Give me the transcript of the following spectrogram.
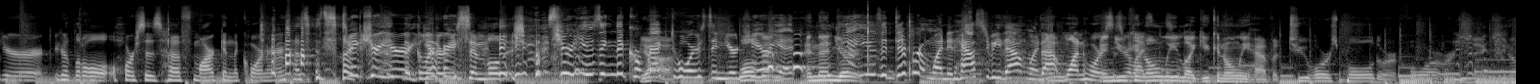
your your little horse's hoof mark in the corner. Has its, like, Make sure you're the glittery you're, symbol. That you're using the correct Yeah. horse in your Well, then- chariot. and then you can't use a different one. It has to be that one. that one horse and is you your can license. only like you can only have a two horse pulled or a four or a six, you know,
